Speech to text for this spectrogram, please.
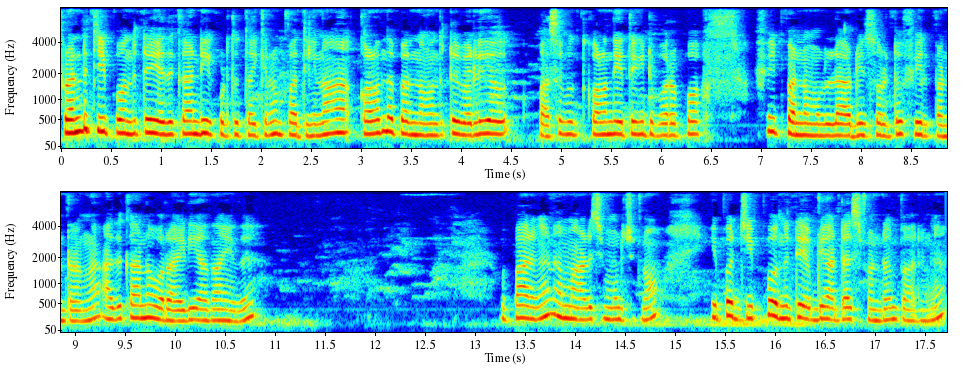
ஃப்ரெண்டு ஜீப் வந்துட்டு எதுக்காண்டி கொடுத்து தைக்கிறோம்னு பார்த்தீங்கன்னா குழந்த பிறந்தவங்க வந்துட்டு வெளியே பசங்க குழந்தைய தூக்கிட்டு போகிறப்போ ஃபீட் பண்ண முடியல அப்படின்னு சொல்லிட்டு ஃபீல் பண்ணுறாங்க அதுக்கான ஒரு ஐடியா தான் இது. இப்போ பாருங்கள் நம்ம அடித்து முடிச்சிட்டோம். இப்போ ஜிப்பு வந்துட்டு எப்படி அட்டாச் பண்ணுறேன்னு பாருங்கள்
